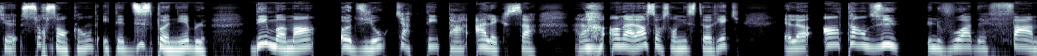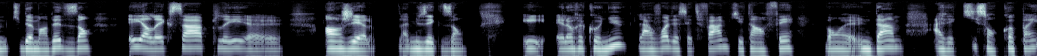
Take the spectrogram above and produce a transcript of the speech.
que sur son compte étaient disponibles des moments audio captés par Alexa. Alors, en allant sur son historique, elle a entendu une voix de femme qui demandait, disons, et Alexa play euh, Angèle, la musique, disons. Et elle a reconnu la voix de cette femme qui est en fait, euh, une dame avec qui son copain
